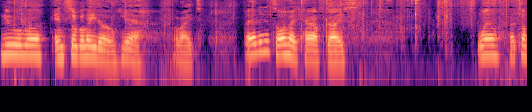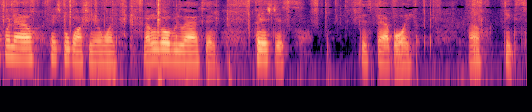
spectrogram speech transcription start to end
Nula and Solgaleo. Yeah, alright. But that's all I have, guys. Well, that's all for now. Thanks for watching, everyone. Now I'm gonna go relax and finish this, this bad boy. Well, thanks.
